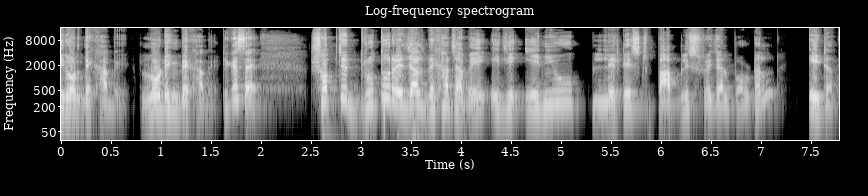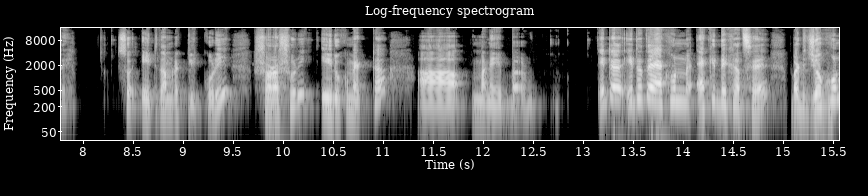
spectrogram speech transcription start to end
ইরর দেখাবে লোডিং দেখাবে, ঠিক আছে? সবচেয়ে দ্রুত রেজাল্ট দেখা যাবে এই যে N U latest publish result portal এইটাতে। সো এইটাতে আমরা ক্লিক করি, সরাসরি এরকম একটা মানে এটা, এটাতে এখন একই দেখাচ্ছে বাট যখন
